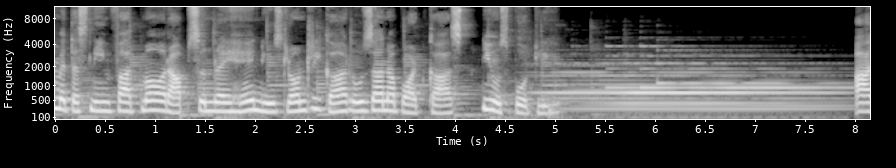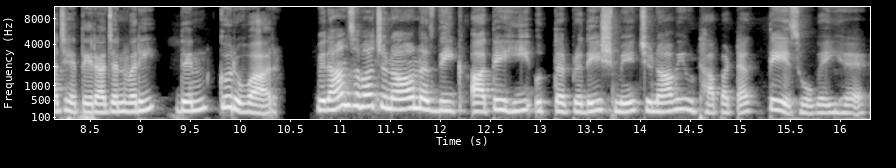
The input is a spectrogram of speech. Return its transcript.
मैं तस्नीम फातिमा और आप सुन रहे हैं न्यूज़ लॉन्ड्री का रोज़ाना पॉडकास्ट, न्यूज़ पोटली। आज है तेरह जनवरी, दिन गुरुवार। विधानसभा चुनाव नज़दीक आते ही उत्तर प्रदेश में चुनावी उठापटक तेज हो गई है।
